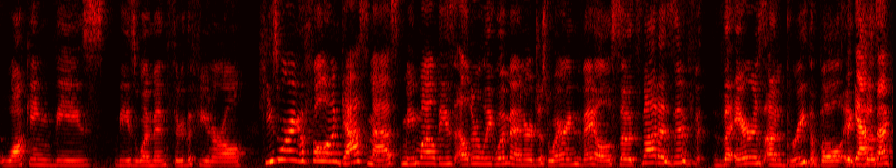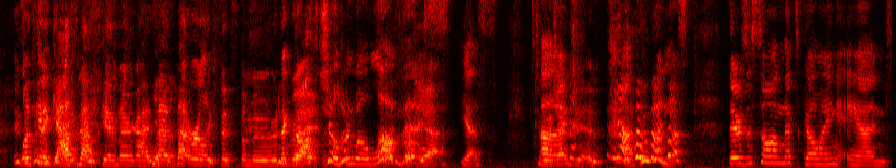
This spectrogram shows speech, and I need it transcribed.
walking these these women through the funeral. He's wearing a full on gas mask. Meanwhile, these elderly women are just wearing veils. So it's not as if the air is unbreathable. It's gas just, mask is Let's get a gas baby." mask in there, guys. That that really fits the mood. the goth children will love this. Yeah. Yes. to which Uh, I did. Yeah, who wouldn't? There's a song that's going, and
